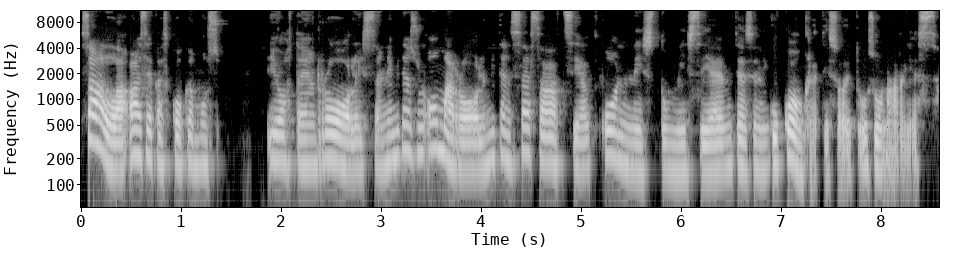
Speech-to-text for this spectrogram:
Salla, asiakaskokemusjohtajan roolissa, niin miten sun oma rooli, miten sä saat sieltä onnistumisia ja miten se niin kuin konkretisoituu sun arjessa?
